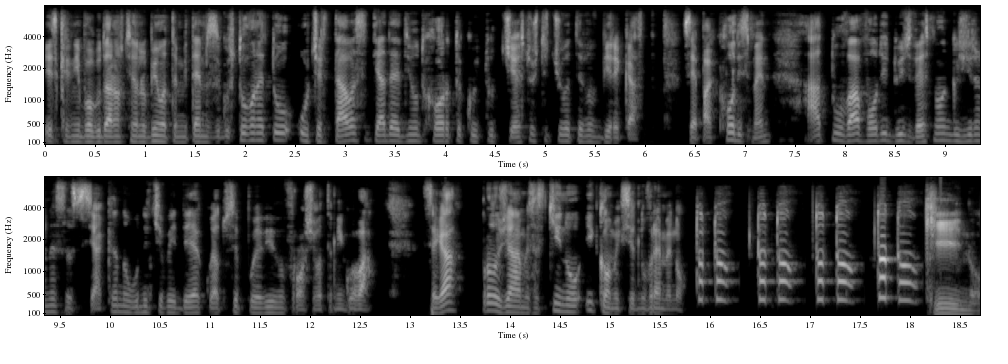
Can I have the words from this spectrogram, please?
Искрени благодарности на любимата ми тема за гостуването. Очертава се тя да е един от хората, които често ще чувате в Бирекаст. Все пак ходи с мен, а това води до известно ангажиране с всяка налудничева идея, която се появи в рошевата ми глава. Сега продължаваме с кино и комикси едновременно. Кино.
